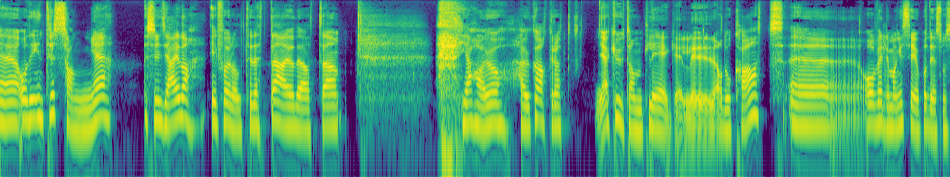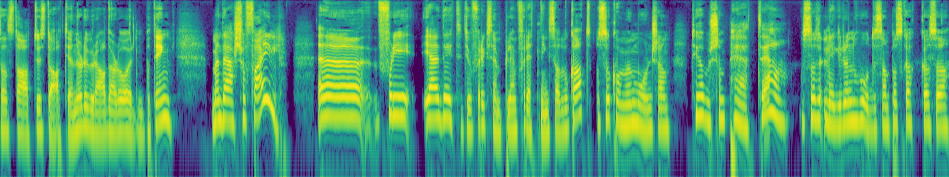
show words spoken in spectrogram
Eh, og det interessante, syns jeg, da, i forhold til dette, er jo det at eh, jeg har jo, har jo ikke akkurat jeg er ikke utdannet lege eller advokat, eh, og veldig mange ser jo på det som sånn status. Da tjener du bra, da har du orden på ting. Men det er så feil! Eh, fordi jeg datet jo. For en forretningsadvokat, og så kommer moren sånn 'Du jobber som PT, ja?' Og så legger hun hodet sånn på skakke, og så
